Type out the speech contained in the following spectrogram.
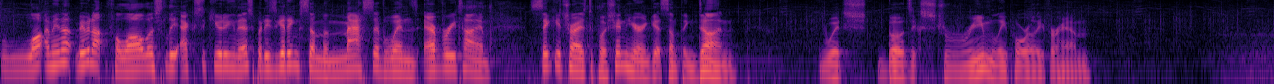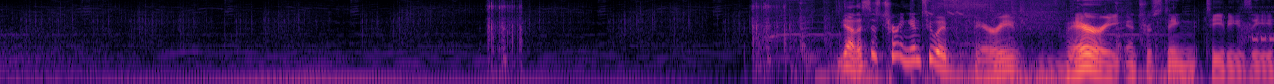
I mean, not, maybe not flawlessly executing this, but he's getting some massive wins every time Sziky tries to push in here and get something done, which bodes extremely poorly for him. Yeah, this is turning into a very, very interesting TVZ.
